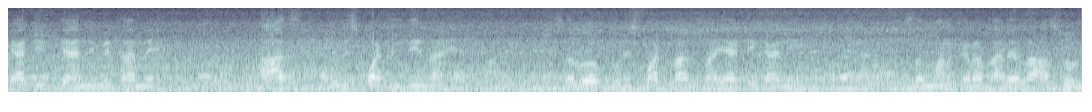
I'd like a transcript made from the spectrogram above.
त्या त्यानिमित्ताने त्या निमित्ताने आज पोलीस पाटील दिन आहे. सर्व पोलीस पाटलांचा या ठिकाणी सन्मान करण्यात आलेला असून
